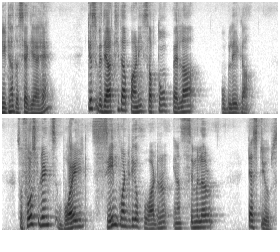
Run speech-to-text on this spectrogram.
ਹੇਠਾਂ ਦੱਸਿਆ ਗਿਆ ਹੈ ਕਿਸ ਵਿਦਿਆਰਥੀ ਦਾ ਪਾਣੀ ਸਭ ਤੋਂ ਪਹਿਲਾਂ ਉਬਲੇਗਾ So four students boiled same quantity of water in a similar test tubes.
